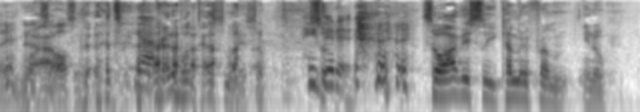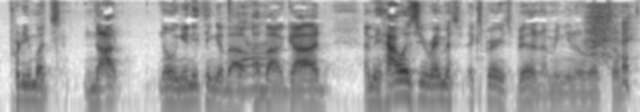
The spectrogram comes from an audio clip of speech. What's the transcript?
Amen. That's awesome. That's an Yeah. incredible testimony. So he so- did it So obviously, coming from you know pretty much not knowing anything about Yeah. about God, I mean, how has your Rhema experience been? I mean, you know, that's um,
